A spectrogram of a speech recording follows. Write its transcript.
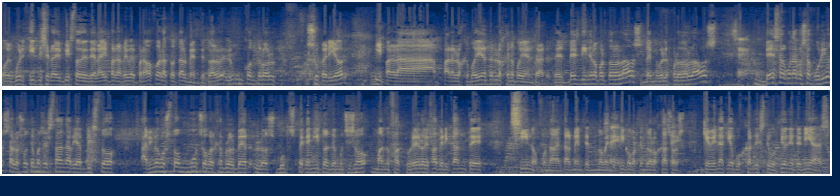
o el Weird City, si lo habéis visto desde line para arriba y para abajo, era totalmente, un control superior y para, la, para los que podían entrar y los que no podían entrar. Ves dinero por todos lados, ves móviles por todos lados, Sí. ves alguna cosa curiosa, los últimos stands habías visto, a mí me gustó mucho, por ejemplo, el ver los booths pequeñitos de muchísimo manufacturero y fabricante chino, fundamentalmente, en un 95% de los casos, que viene aquí a buscar distribución y tenías,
